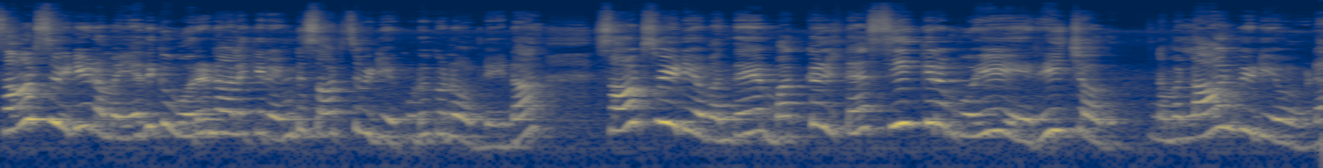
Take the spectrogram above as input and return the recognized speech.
ஷார்ட்ஸ் வீடியோ நம்ம எதுக்கு ஒரு நாளைக்கு ரெண்டு ஷார்ட்ஸ் வீடியோ கொடுக்கணும் அப்படின்னா ஷார்ட்ஸ் வீடியோ வந்து மக்கள்கிட்ட சீக்கிரம் போய் ரீச் ஆகும். நம்ம லாங் வீடியோவை விட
